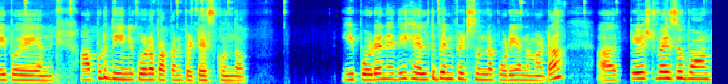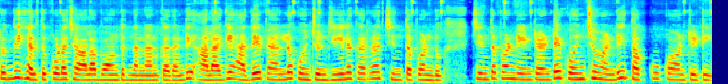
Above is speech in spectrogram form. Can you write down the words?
అయిపోయాయని అప్పుడు దీన్ని కూడా పక్కన పెట్టేసుకుందాం. ఈ పొడి అనేది హెల్త్ బెనిఫిట్స్ ఉన్న పొడి అన్నమాట. టేస్ట్ వైజ్ బాగుంటుంది. హెల్త్ కూడా చాలా బాగుంటుంది అన్నాను కదండి. అలాగే అదే ప్యాన్లో కొంచెం జీలకర్ర చింతపండు. చింతపండు ఏంటంటే కొంచెం అండి తక్కువ క్వాంటిటీ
